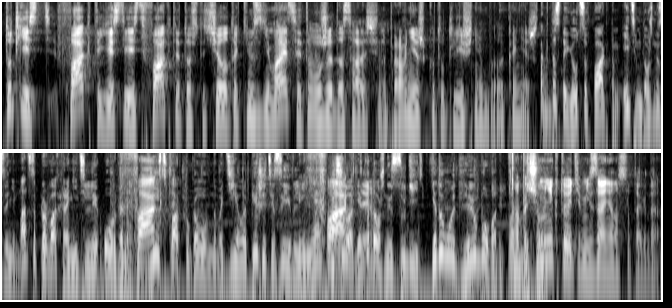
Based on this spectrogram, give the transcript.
тут есть факты. Если есть факты, то, что человек таким занимается, это уже достаточно. Про внешку тут лишнее было, конечно. Факт остается фактом. Этим должны заниматься правоохранительные органы. Факты. Есть факт уголовного дела, пишите заявление, Факты. человека должны судить. Я думаю, для любого А почему никто этим не занялся тогда?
